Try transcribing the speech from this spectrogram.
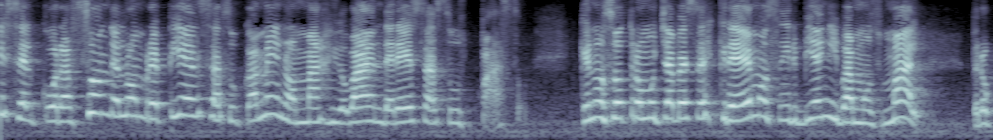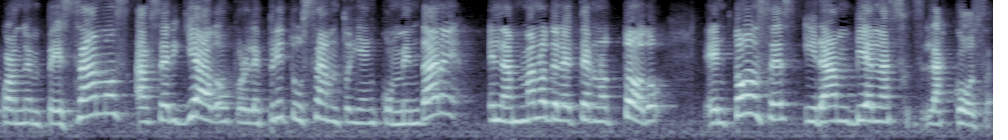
dice, el corazón del hombre piensa su camino, mas Jehová endereza sus pasos. Que nosotros muchas veces creemos ir bien y vamos mal. Pero cuando empezamos a ser guiados por el Espíritu Santo y encomendar en las manos del Eterno todo, entonces irán bien las, las cosas.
